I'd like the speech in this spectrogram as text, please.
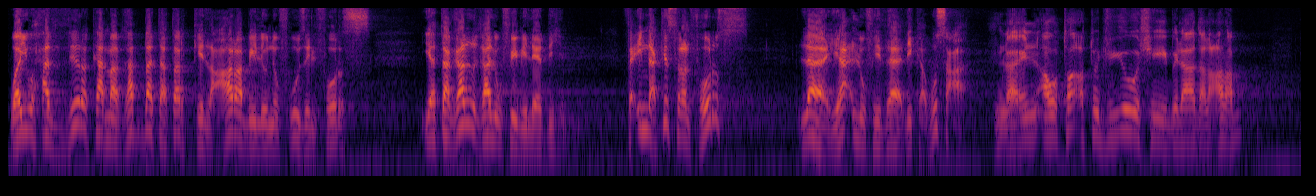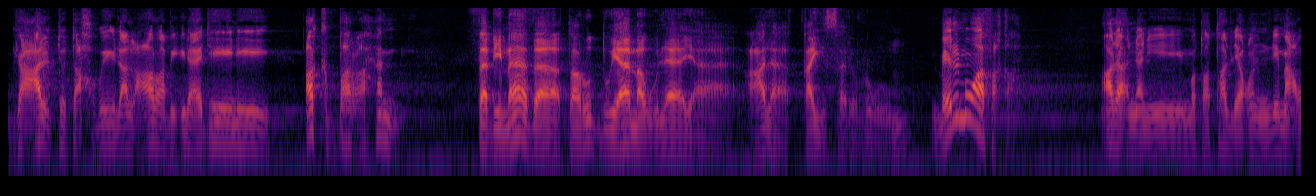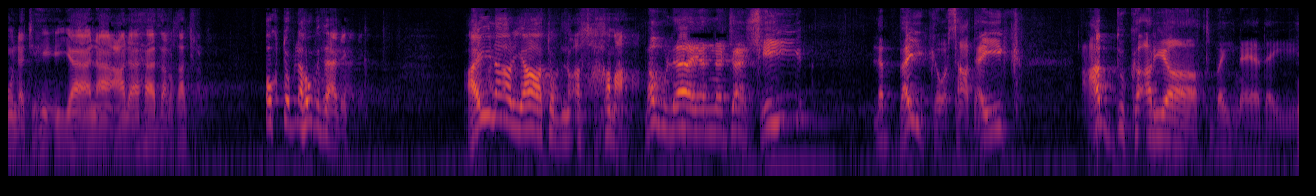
ويحذرك مغبة ترك العرب لنفوذ الفرس يتغلغل في بلادهم فإن كسر الفرس لا يألو في ذلك وسعا. لئن أوطأت جيوشي بلاد العرب جعلت تحويل العرب إلى ديني أكبر همي. فبماذا ترد يا مولاي على قيصر الروم؟ بالموافقة على أنني متطلع لمعونته إيانا على هذا الغدر. أكتب له بذلك. أين أريات بن أصحمة مولاي النجاشي لبيك وسعديك عبدك أرياط بين يديك.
